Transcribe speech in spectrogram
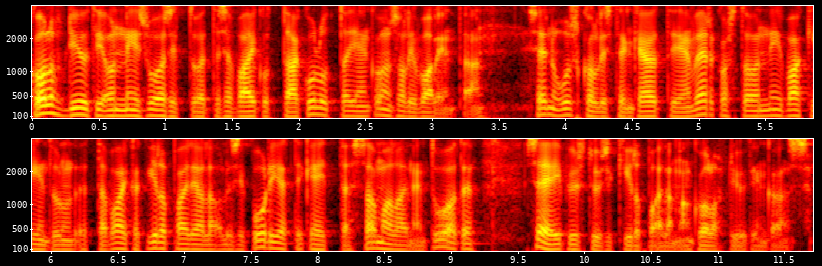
Call of Duty on niin suosittu, että se vaikuttaa kuluttajien konsolivalintaan. Sen uskollisten käyttäjien verkosto on niin vakiintunut, että vaikka kilpailijalla olisi budjetti kehittää samanlainen tuote, se ei pystyisi kilpailemaan Call of Dutyn kanssa.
